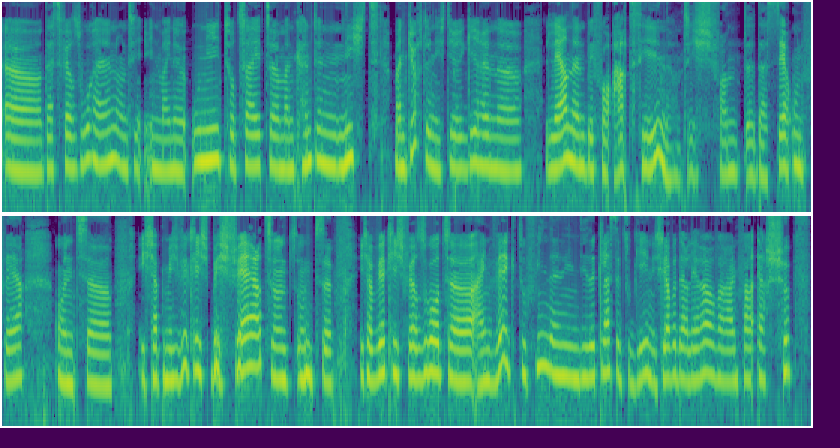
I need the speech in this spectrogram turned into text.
äh, das versuchen und in meiner Uni zurzeit, man könnte nicht, man dürfte nicht dirigieren äh, lernen bevor 18 und ich fand äh, das sehr unfair und äh, ich habe mich wirklich beschwert und und ich habe wirklich versucht, einen Weg zu finden, in diese Klasse zu gehen. Ich glaube, der Lehrer war einfach erschöpft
